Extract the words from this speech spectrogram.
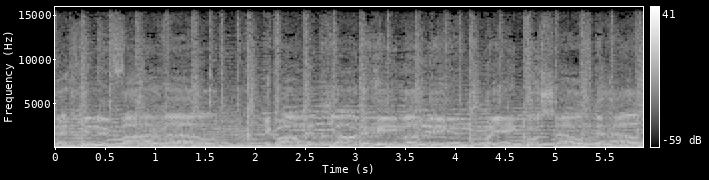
zeg je nu vaarwel. Ik wou met jou de hemel in, maar jij koos zelf de hel.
